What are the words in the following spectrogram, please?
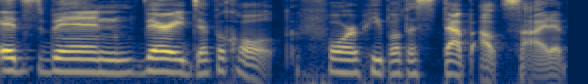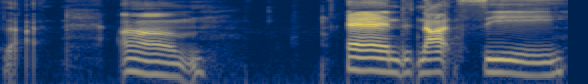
it's been very difficult for people to step outside of that. Um, and not see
